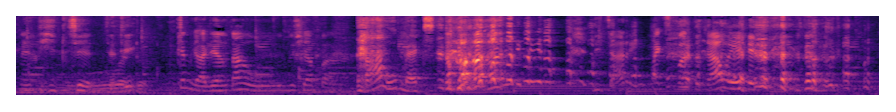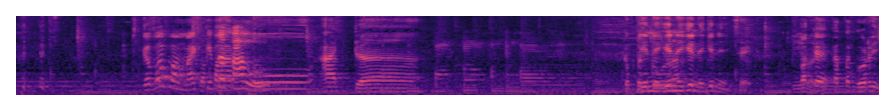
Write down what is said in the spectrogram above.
Netizen. Aduh, Jadi-. Kan nggak ada yang tahu itu siapa. tahu Max. Dicari Max sepatu KW. Gak apa-apa Mike, kita tahu. ada gini gini gini gini. Cek. Pakai kategori.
